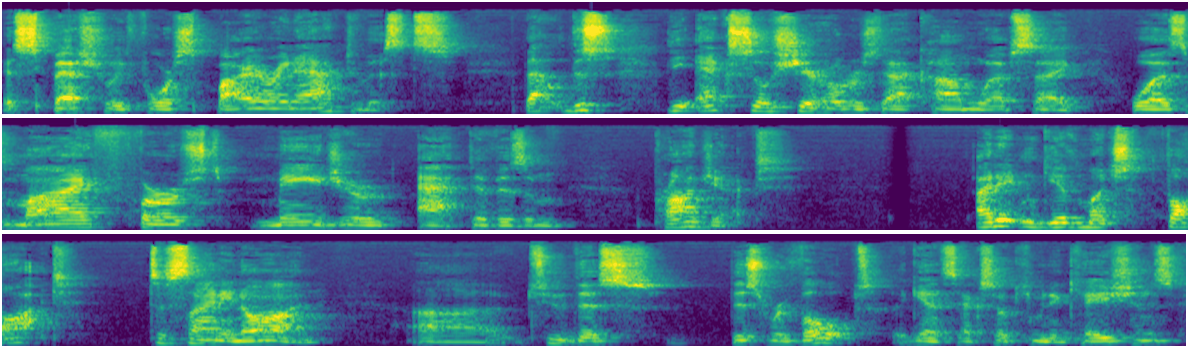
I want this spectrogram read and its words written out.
especially for aspiring activists. That, this, the XOShareholders.com website was my first major activism project. I didn't give much thought to signing on uh, to this this revolt against XO Communications.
